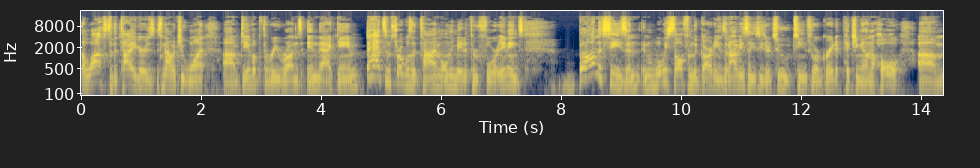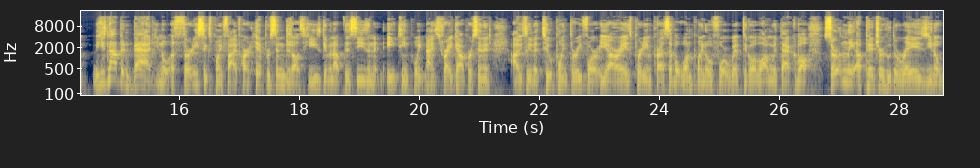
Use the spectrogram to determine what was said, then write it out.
a loss to the Tigers is not what you want. Um, gave up three runs in that game. They had some struggles at time, only made it through four innings. But on the season, and what we saw from the Guardians, and obviously these are two teams who are great at pitching on the whole, um, he's not been bad. You know, a 36.5 hard hit percentage, all he's given up this season, an 18.9 strikeout percentage. Obviously, the 2.34 ERA is pretty impressive, a 1.04 whip to go along with that. Civale, certainly a pitcher who the Rays, you know,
